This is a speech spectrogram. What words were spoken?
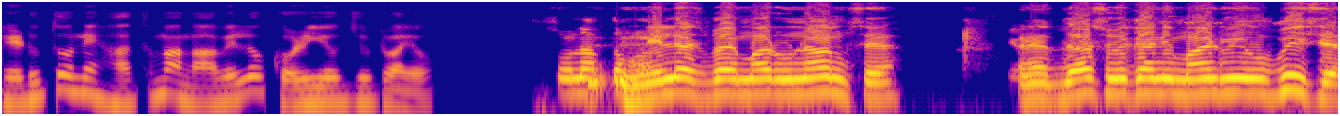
ખેડૂતોને હાથમાં આવેલો કોળિયો જૂટવાયો. શું નામ તમારું? નિલેશભાઈ મારું નામ છે અને દસ વીઘાની માંડવી ઊભી છે.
